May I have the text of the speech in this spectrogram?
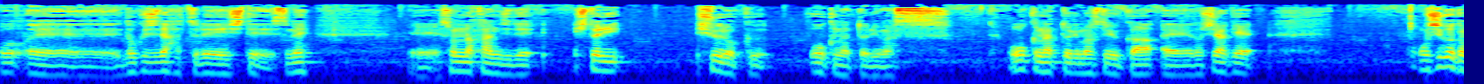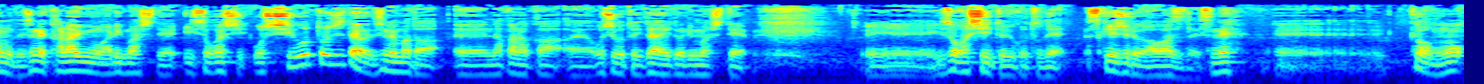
を、えー独自で発令してですね、えーそんな感じで一人収録多くなっております。多くなっておりますというか、えー年明け、お仕事もですね、絡みもありまして、忙しい。お仕事自体はですね、まだ、えーなかなか、えーお仕事いただいておりまして、えー忙しいということで、スケジュールが合わずですね、えー今日も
